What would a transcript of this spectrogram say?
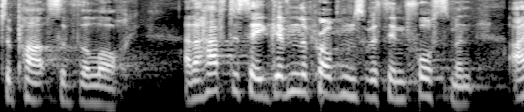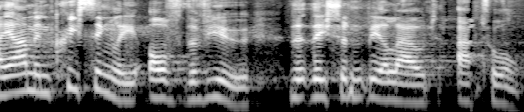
to parts of the law. And I have to say, given the problems with enforcement, I am increasingly of the view that they shouldn't be allowed at all.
